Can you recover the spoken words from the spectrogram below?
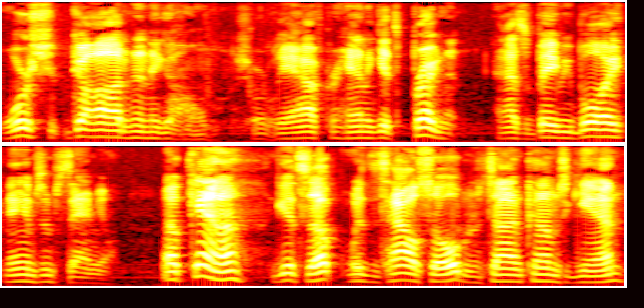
worship God, and then they go home. Shortly after, Hannah gets pregnant, has a baby boy, names him Samuel. Elkanah gets up with his household when the time comes again,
